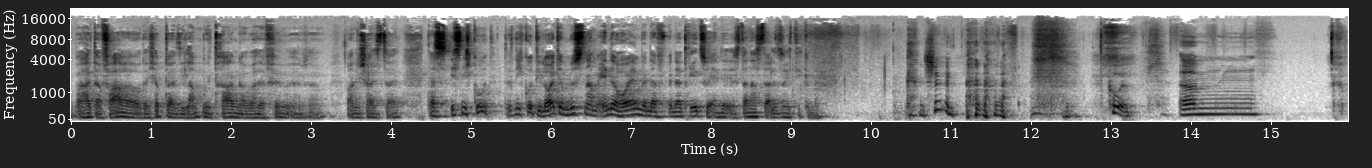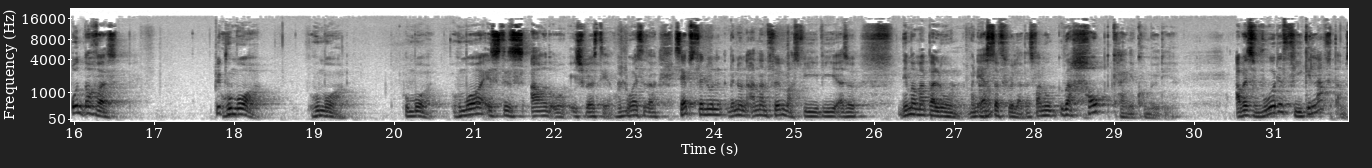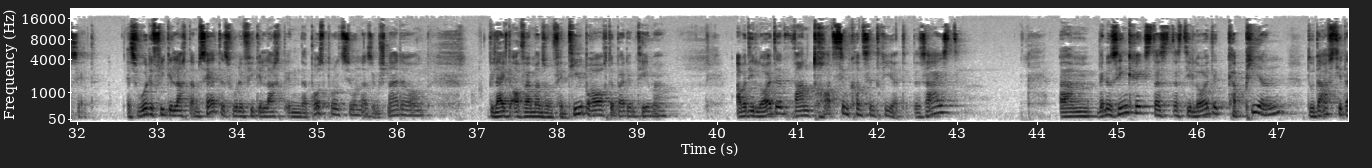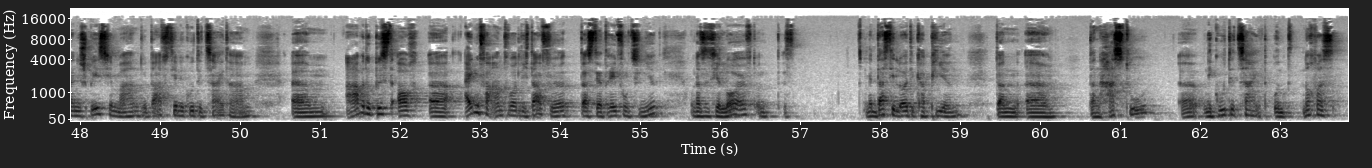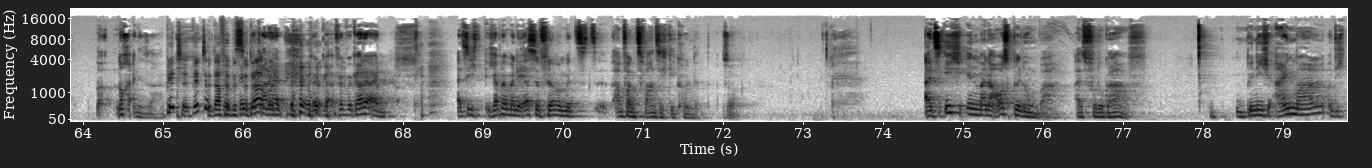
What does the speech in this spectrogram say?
war halt der Fahrer oder ich habe da die Lampen getragen, aber der Film äh, war eine scheiß Zeit. Das ist nicht gut. Das ist nicht gut. Die Leute müssen am Ende heulen, wenn der, wenn der Dreh zu Ende ist. Dann hast du alles richtig gemacht. Schön. cool. Ähm und noch was. Bitte. Humor. Humor. Humor. Humor ist das A und O, ich schwör's dir. Humor ist das A. Selbst wenn du, wenn du einen anderen Film machst, wie, wie also, nehmen wir mal Ballon, mein ja. erster Thriller, das war nun überhaupt keine Komödie. Aber es wurde viel gelacht am Set. Es wurde viel gelacht am Set, es wurde viel gelacht in der Postproduktion, also im Schneideraum. Vielleicht auch, weil man so ein Ventil brauchte bei dem Thema. Aber die Leute waren trotzdem konzentriert. Das heißt, ähm, wenn du es hinkriegst, dass, dass die Leute kapieren, du darfst hier deine Späßchen machen, du darfst hier eine gute Zeit haben, ähm, aber du bist auch äh, eigenverantwortlich dafür, dass der Dreh funktioniert und dass es hier läuft. Und es, wenn das die Leute kapieren, dann, äh, dann hast du äh, eine gute Zeit. Und noch was, noch eine Sache. Bitte, bitte, dafür bist du da. Fällt mir gerade ein. Als ich, ich habe ja meine erste Firma mit Anfang 20 gegründet. So. Als ich in meiner Ausbildung war als Fotograf, bin ich einmal, und ich,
